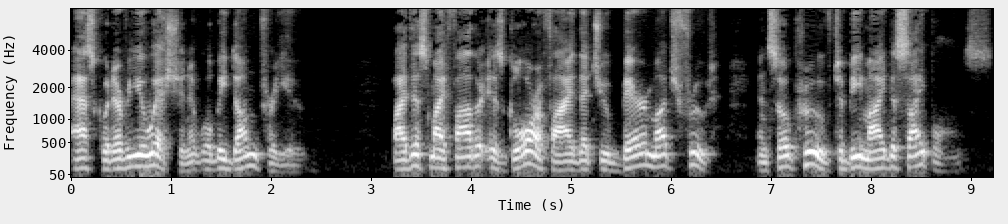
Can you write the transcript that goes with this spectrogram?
ask whatever you wish, and it will be done for you. By this my Father is glorified that you bear much fruit, and so prove to be my disciples.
